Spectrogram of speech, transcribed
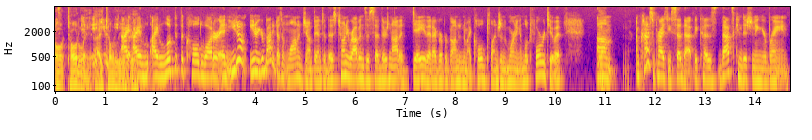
oh totally it, it, i you, totally agree. I, I, I looked at the cold water and you don't you know your body doesn't want to jump into this tony robbins has said there's not a day that i've ever gone into my cold plunge in the morning and looked forward to it um, yeah. I'm kind of surprised he said that because that's conditioning your brain.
